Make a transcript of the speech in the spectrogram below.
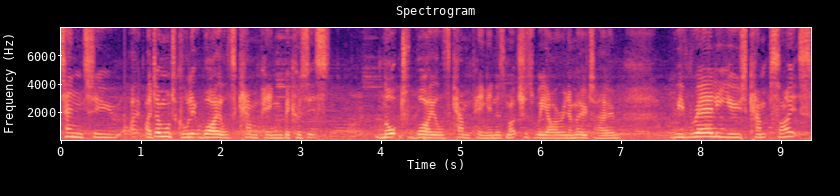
tend to, I, I don't want to call it wild camping because it's not wild camping in as much as we are in a motorhome. We rarely use campsites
